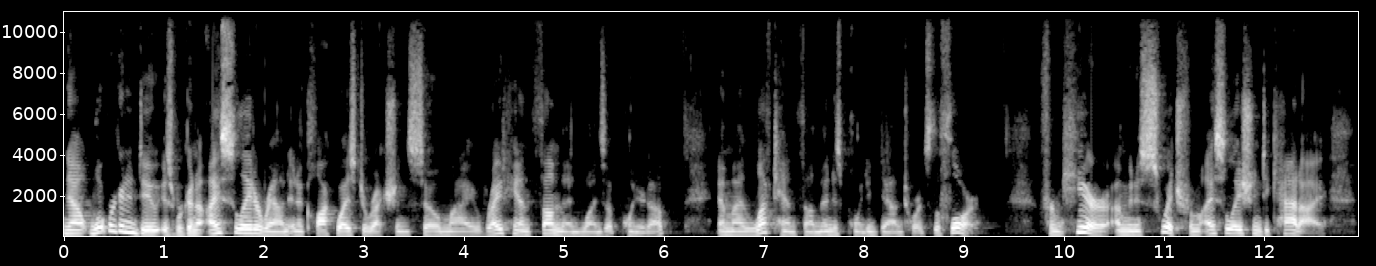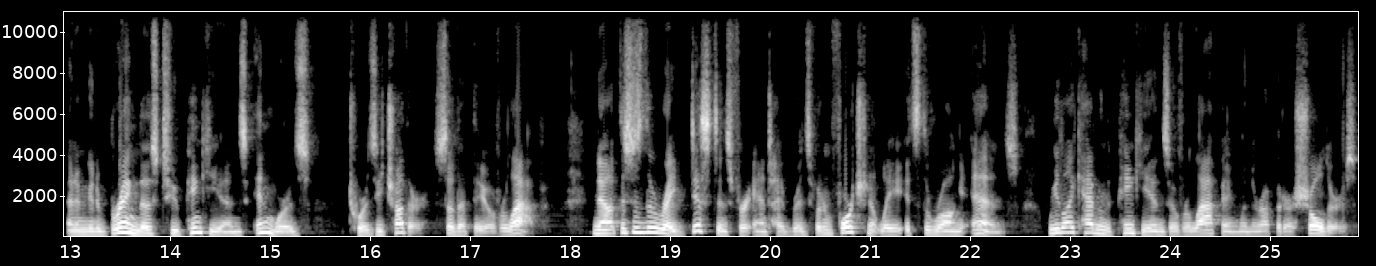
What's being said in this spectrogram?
Now, what we're going to do is we're going to isolate around in a clockwise direction so my right hand thumb end winds up pointed up and my left hand thumb end is pointed down towards the floor. From here, I'm going to switch from isolation to cat eye and I'm going to bring those two pinky ends inwards towards each other so that they overlap. Now, this is the right distance for antibrids, but unfortunately, it's the wrong ends. We like having the pinky ends overlapping when they're up at our shoulders.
